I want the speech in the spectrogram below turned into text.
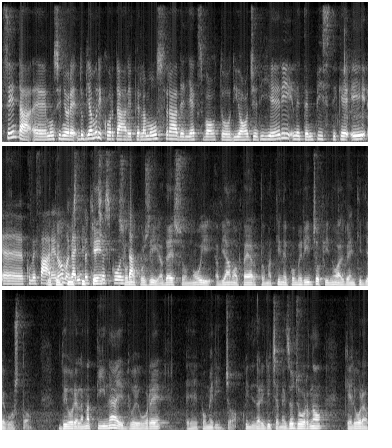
Senta, eh, Monsignore, dobbiamo ricordare per la mostra degli ex voto di oggi e di ieri le tempistiche e eh, come fare, no? magari per chi ci ascolta. sono così, adesso noi abbiamo aperto mattina e pomeriggio fino al 20 di agosto, due ore alla mattina e due ore eh, pomeriggio, quindi dalle 10 a mezzogiorno, che è l'ora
